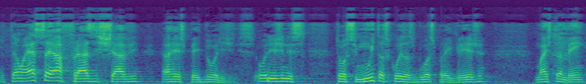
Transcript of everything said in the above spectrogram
Então, essa é a frase-chave a respeito do Orígenes. Orígenes trouxe muitas coisas boas para a igreja, mas também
